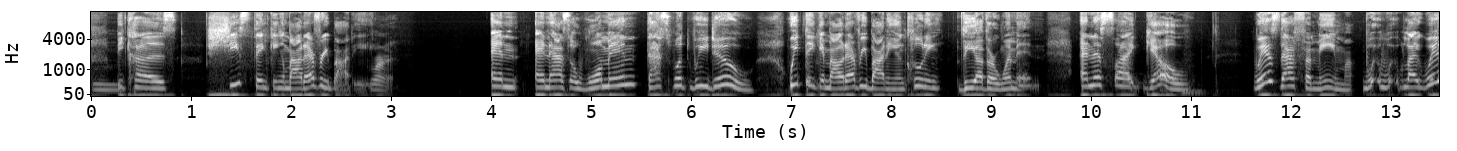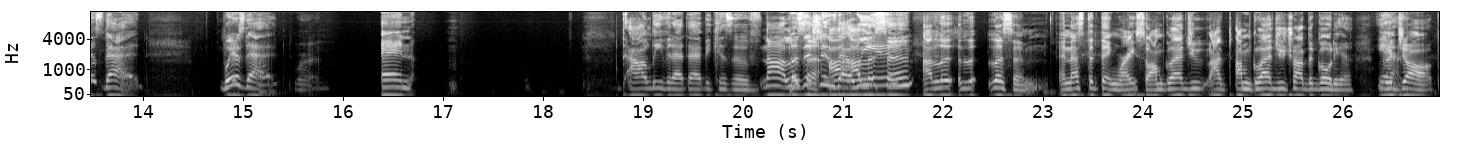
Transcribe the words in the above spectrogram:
mm. because she's thinking about everybody Right. And and as a woman that's what we do we thinking about everybody including the other women and it's like yo where's that for me ma- wh- wh- like where's that where's that Right. and i'll leave it at that because of Nah, listen. positions I, that I we listen. in. I li- li- listen, and that's the thing, right? So I'm glad you. I, I'm glad you tried to go there. Yeah. Good job,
